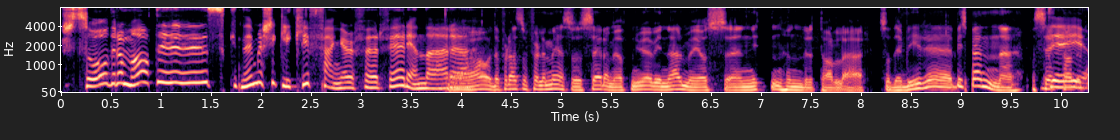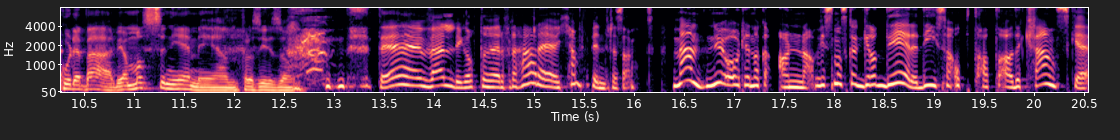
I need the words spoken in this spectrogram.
Så dramatisk! Det blir skikkelig cliffhanger for ferien der. Ja, og det er For deg som følger med, så ser de at nå er vi nærmer oss eh, 1900-tallet her. Så det blir, eh, blir spennende å se Det- hva, hvor det bærer. Vi har masse Niemi igjen, for å si det sånn. Det er veldig godt å høre, for det her er kjempeinteressant. Men nå over til noe annet. Hvis man skal gradere de som er opptatt av det kvenske,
